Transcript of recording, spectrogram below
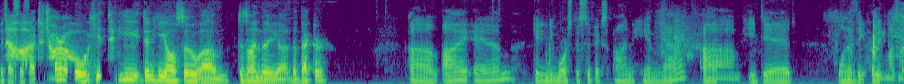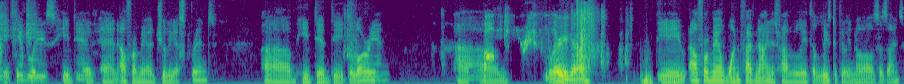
it's actually uh, Giugiaro, he, did he didn't he also um, design the uh, the Vector? Um, I am getting you more specifics on him now. Um, he did one of the early Maserati Ghiblis. He did an Alfa Romeo Giulia Sprint. Um, he did the DeLorean. Um, well, there you go. The Alfa Romeo 159 is probably the least appealing of all his designs.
